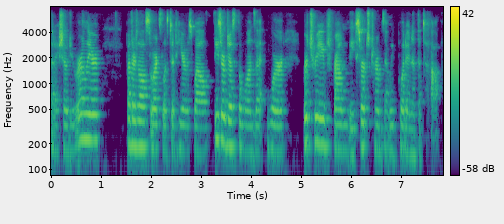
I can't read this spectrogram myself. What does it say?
that I showed you earlier, but there's all sorts listed here as well. These are just the ones that were retrieved from the search terms that we put in at the top.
